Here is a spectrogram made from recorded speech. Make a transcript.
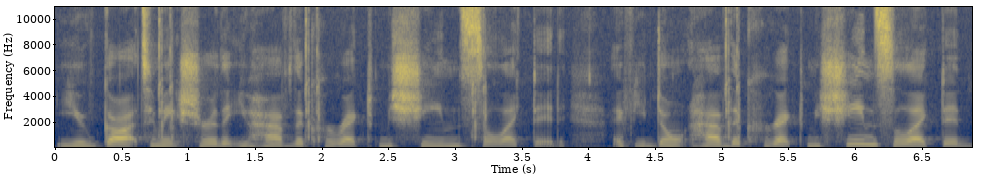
you've got to make sure that you have the correct machine selected. If you don't have the correct machine selected,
